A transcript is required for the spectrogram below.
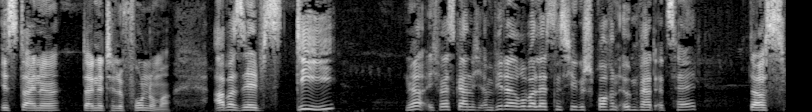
ist deine, deine Telefonnummer. Aber selbst die, ja, ich weiß gar nicht, haben wir darüber letztens hier gesprochen, irgendwer hat erzählt, dass,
